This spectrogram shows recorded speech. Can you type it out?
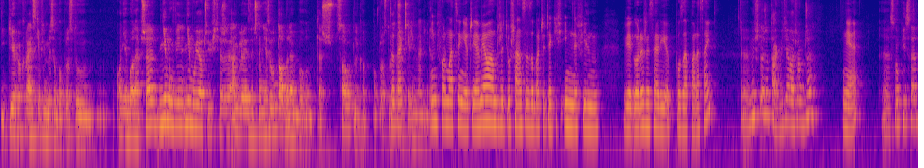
i jego koreańskie filmy są po prostu o niebo lepsze. Nie mówię, nie mówię oczywiście, że anglojęzyczne nie są dobre, bo też są, tylko po prostu To troszeczkę tak inna linia. Informacyjnie, czy ja miałam w życiu szansę zobaczyć jakiś inny film w jego reżyserii poza Parasite? E, Myślę, że tak. Widziałaś Ogrze? Nie, Snowpiercer?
